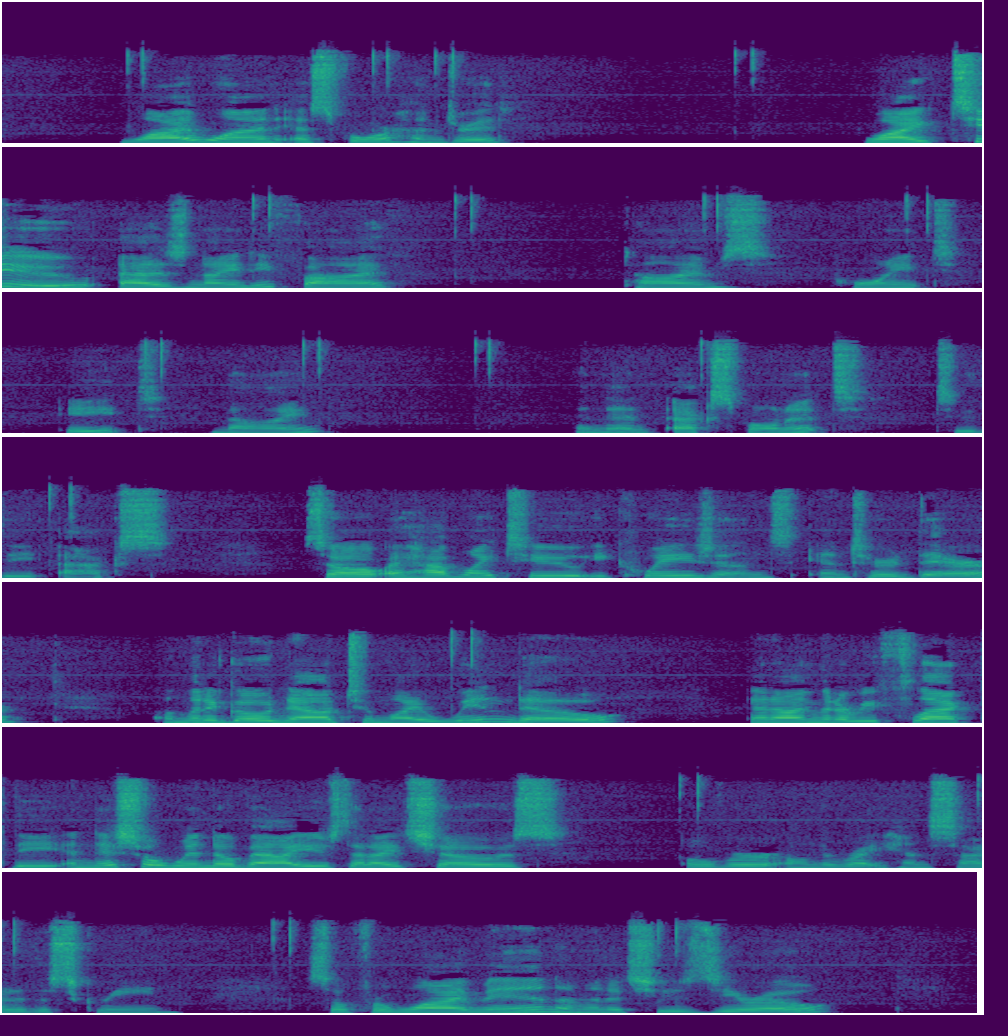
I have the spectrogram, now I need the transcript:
y1 as 400, y2 as 95 times 0.89 and then exponent to the x. So I have my two equations entered there. I'm going to go now to my window and I'm going to reflect the initial window values that I chose over on the right hand side of the screen. So for y min I'm going to choose 0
